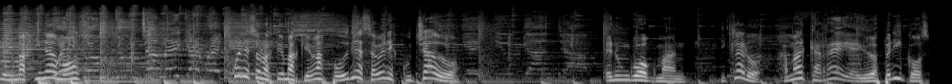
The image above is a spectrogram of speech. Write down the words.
Claro, imaginamos cuáles son los temas que más podrías haber escuchado en un Walkman. Y claro, Jamaica Reggae y los Pericos.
